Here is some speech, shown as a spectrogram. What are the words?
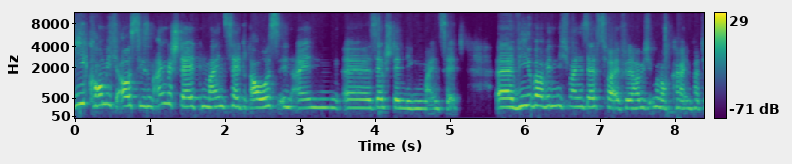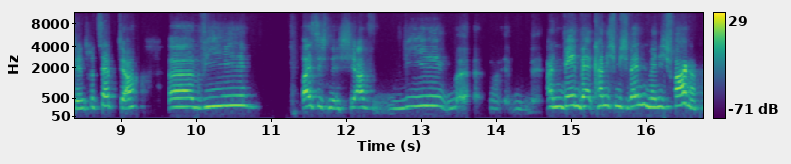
wie komme ich aus diesem Angestellten-Mindset raus in einen äh, selbstständigen Mindset? Äh, wie überwinde ich meine Selbstzweifel? Habe ich immer noch kein Patentrezept, ja? Äh, wie, weiß ich nicht, ja, wie, äh, an wen kann ich mich wenden, wenn ich frage?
